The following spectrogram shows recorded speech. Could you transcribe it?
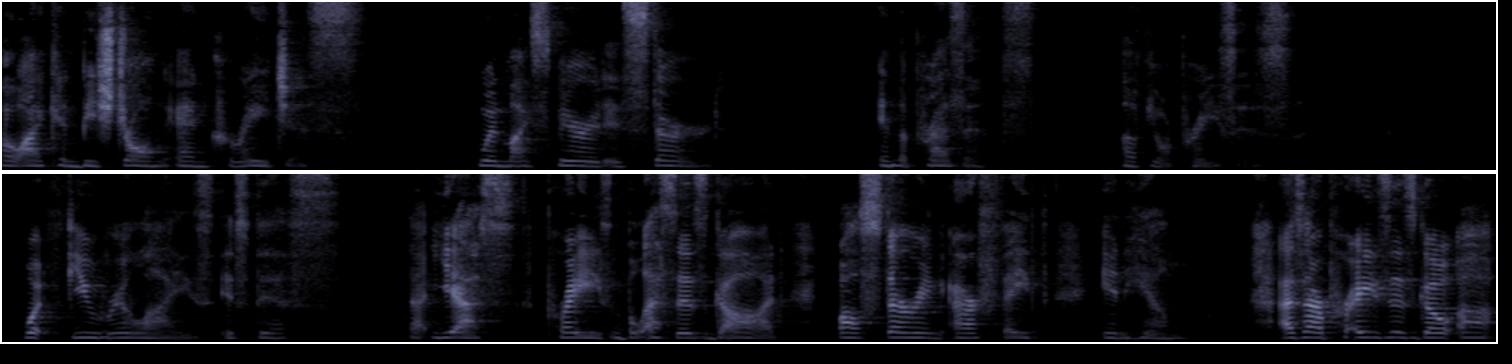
Oh, I can be strong and courageous when my spirit is stirred in the presence of your praises. What few realize is this that yes, praise blesses God while stirring our faith in Him. As our praises go up,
